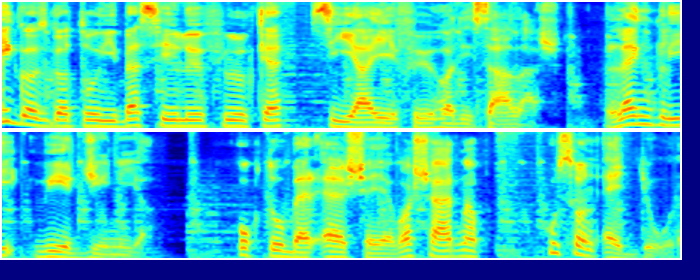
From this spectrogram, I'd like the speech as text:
Igazgatói beszélőfülke CIA főhadiszállás. Langley, Virginia. Október 1 -e vasárnap, 21 óra.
